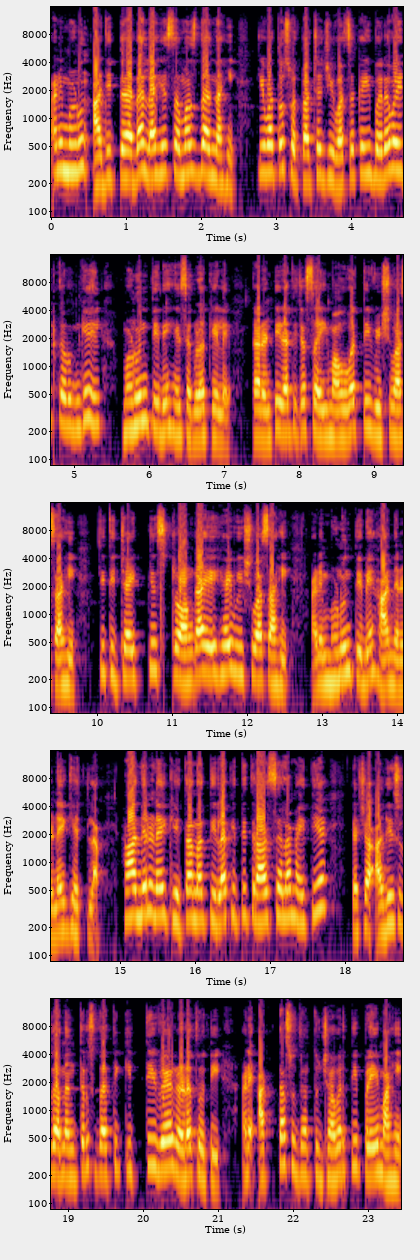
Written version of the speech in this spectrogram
आणि म्हणून आदित्यदादाला हे समजदार नाही किंवा तो स्वतःच्या जीवाचं काही बरं वाईट करून घेईल म्हणून तिने हे सगळं केलंय. कारण तिला तिच्या सईमाऊवर ती विश्वास आहे. ती तिच्या इतकी स्ट्रॉंग आहे हे विश्वास आहे. आणि म्हणून तिने हा निर्णय घेतला. हा निर्णय घेताना तिला किती त्रास झाला माहिती आहे त्याच्या आधी सुद्धा ती किती वेळ रडत होती. आणि आत्तासुद्धा तुझ्यावरती प्रेम आहे.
